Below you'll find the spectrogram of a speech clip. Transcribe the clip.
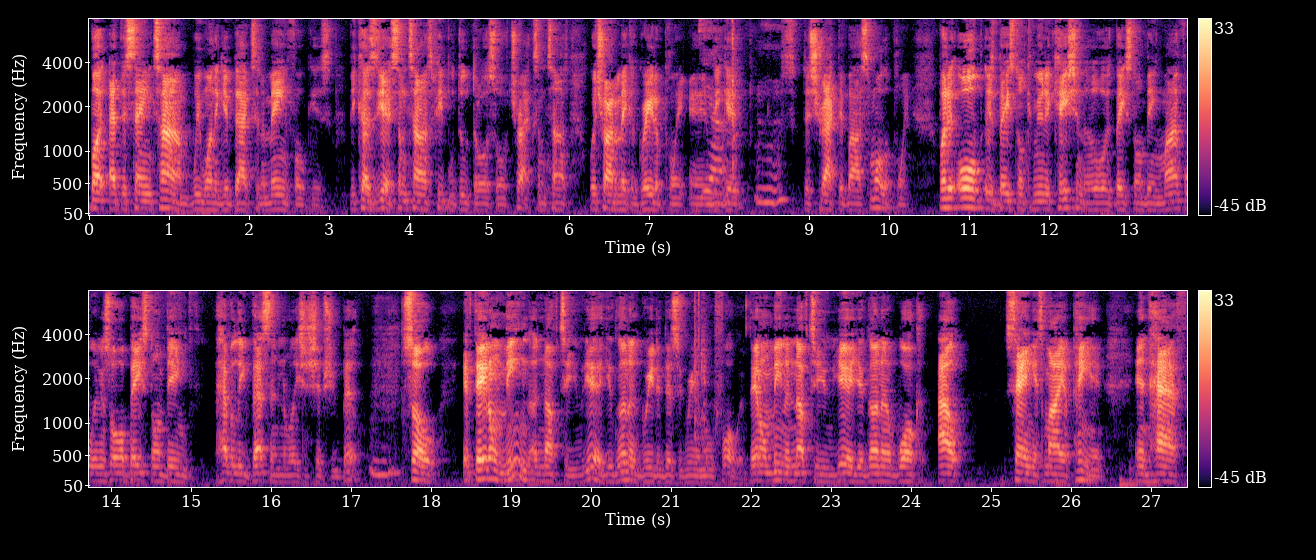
But at the same time, we want to get back to the main focus because, yeah, sometimes people do throw us off track. Sometimes we're trying to make a greater point and Yeah. we get mm-hmm. s- distracted by a smaller point. But it all is based on communication. It all is based on being mindful, and it's all based on being heavily vested in the relationships you build. Mm-hmm. So if they don't mean enough to you, yeah, you're gonna agree to disagree and move forward. If they don't mean enough to you, yeah, you're gonna walk out saying it's my opinion and have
